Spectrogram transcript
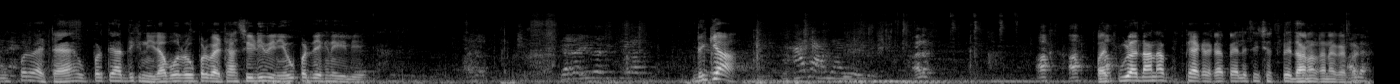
ऊपर बैठा है ऊपर तो यार दिख नहीं रहा बोल रहा ऊपर बैठा है सीढ़ी भी नहीं है ऊपर देखने के लिए। दिख आ भाई पूरा दाना फेंक रखा है पहले से छत पे दाना दाना कर रखा आजा। है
